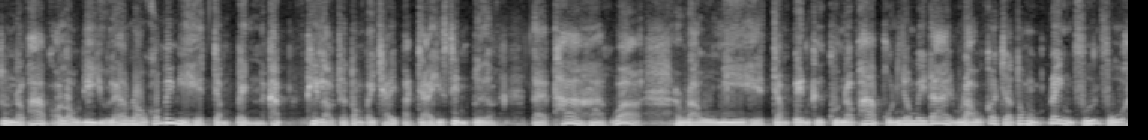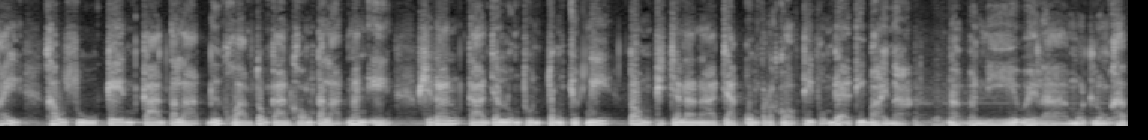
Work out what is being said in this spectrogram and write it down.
คุณภาพของเราดีอยู่แล้ว เราก็ไม่มีเหตุจำเป็นนะครับที่เราจะต้องไปใช้ปัจจัยให้สิ้นเปลือง แต่ถ้าหากว่าเรามีเหตุจำเป็นคือคุณภาพผลยังไม่ได้ เราก็จะต้องเร่งฟื้นฟูให้เข้าสู่เกณฑ์การตลาดหรือความต้องการของตลาดนั่นเอง ฉะนั้นการจะลงทุนตรงจุดนี้ต้องพิจารณาจากองค์ประกอบที่ผมได้อธิบายมาวันนี้เวลาหมดลงครับ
